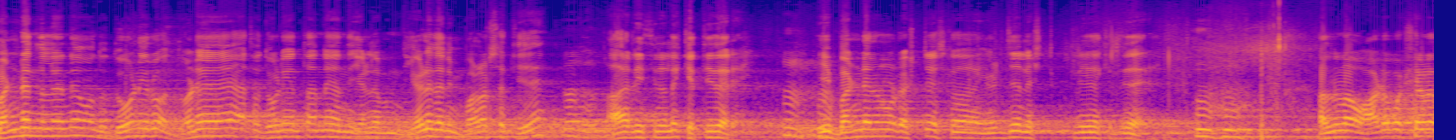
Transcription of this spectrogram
ಬಂಡೆನಲ್ಲೇ ಒಂದು ದೋಣಿ ಇರೋ ದೋಣೆ ಅಥವಾ ದೋಣಿ ಅಂತಾನೆ ಹೇಳಿದ ಹೇಳ ಹೇಳಿದೆ ನಿಮ್ಗೆ ಭಾಳ ಸತಿ. ಆ ರೀತಿಯಲ್ಲೇ ಕೆತ್ತಿದ್ದಾರೆ. ಈ ಬಂಡೆ ನೋಡಿ ಅಷ್ಟೇ ಎಡ್ಜಲ್ಲಿ ಎಷ್ಟು ಕ್ಲಿಯರ್ ಕೆತ್ತಿದ್ದಾರೆ. ಅದು ನಾವು ಆಡುಭಾಷೆಗಳ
